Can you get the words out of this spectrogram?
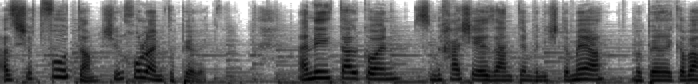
אז שתפו אותם, שילחו להם את הפרק. אני טל כהן, שמחה שהאזנתם ונשתמע בפרק הבא.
